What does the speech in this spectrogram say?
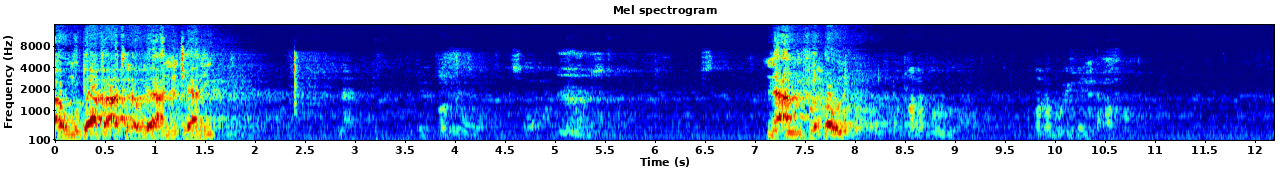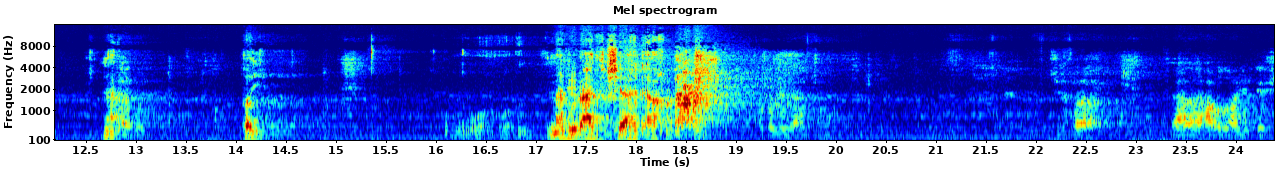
أو مدافعة الأولياء عن الجاني؟ نعم في قول طلبوا طلبوا إليه العفو. نعم. طيب. ما في بعد شاهد آخر؟ فعرضوا عن الإرش.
